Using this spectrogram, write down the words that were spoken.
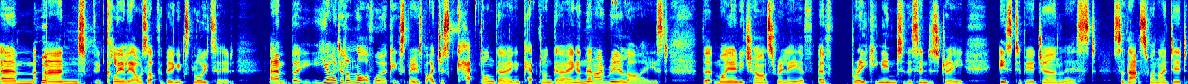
Um, and clearly, I was up for being exploited. Um, but yeah, I did a lot of work experience, but I just kept on going and kept on going. And then I realised that my only chance, really, of, of breaking into this industry is to be a journalist. So that's when I did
